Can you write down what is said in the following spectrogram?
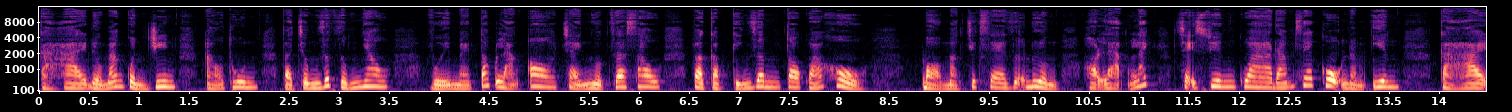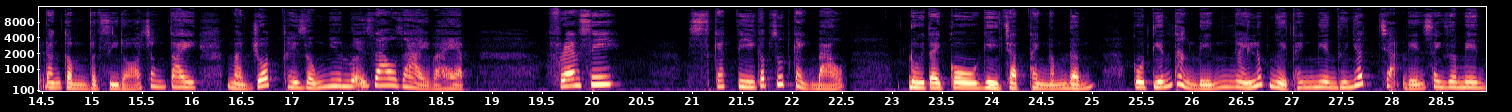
Cả hai đều mang quần jean, áo thun và trông rất giống nhau, với mái tóc láng o trải ngược ra sau và cặp kính dâm to quá khổ. Bỏ mặc chiếc xe giữa đường, họ lạng lách chạy xuyên qua đám xe cộ nằm yên. Cả hai đang cầm vật gì đó trong tay mà Job thấy giống như lưỡi dao dài và hẹp. Francie! Sketty gấp rút cảnh báo. Đôi tay cô ghi chặt thành nắm đấm. Cô tiến thẳng đến ngay lúc người thanh niên thứ nhất chạm đến Saint Germain.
